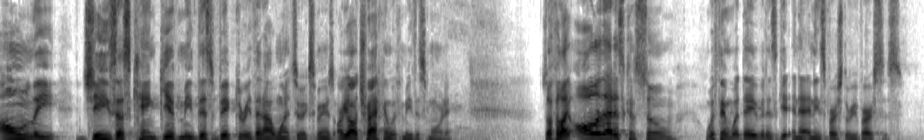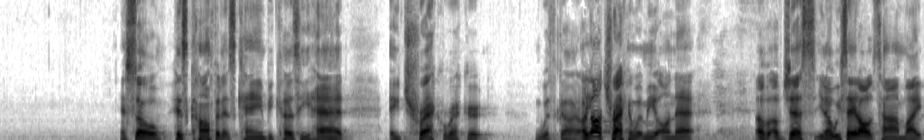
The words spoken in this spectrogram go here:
Only Jesus can give me this victory that I want to experience. Are y'all tracking with me this morning? So I feel like all of that is consumed within what David is getting at in these first three verses. And so his confidence came because he had a track record with God. Are y'all tracking with me on that? of, of just, you know, we say it all the time like,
